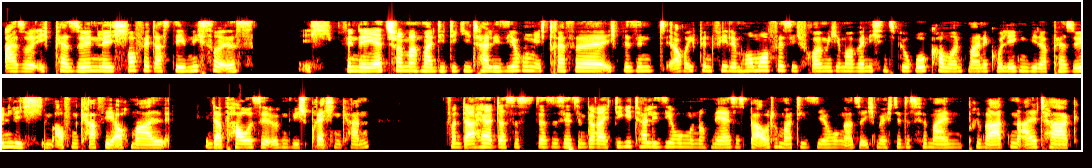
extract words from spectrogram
Also ich persönlich hoffe, dass dem nicht so ist. Ich finde jetzt schon manchmal die Digitalisierung. Ich treffe, ich wir sind, auch ich bin viel im Homeoffice. Ich freue mich immer, wenn ich ins Büro komme und meine Kollegen wieder persönlich auf einen Kaffee auch mal in der Pause irgendwie sprechen kann. Von daher, das ist, das ist jetzt im Bereich Digitalisierung und noch mehr ist es bei Automatisierung. Also ich möchte das für meinen privaten Alltag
